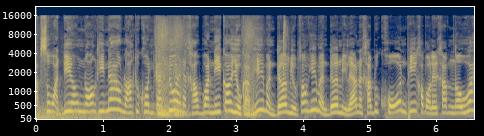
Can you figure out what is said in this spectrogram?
ครับสวัสดีน้องๆที่น่ารักทุกคนกันด้วยนะครับวันนี้ก็อยู่กับพี่เหมือนเดิมอยู่ช่องพี่เหมือนเดิมอีกแล้วนะครับทุกคนพี่ขอบอกเลยครับเนาะว่า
